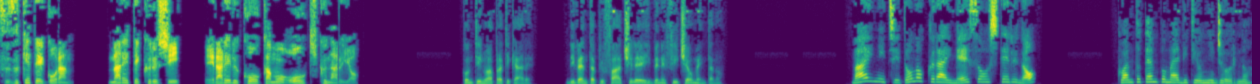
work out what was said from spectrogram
続けてごらん。慣れてくるし、得られる効果も大きくなるよ。Continua a praticare. Diventa più facile e i benefici aumentano. 毎日どのくらい瞑想してるの Quanto tempo mediti ogni giorno?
